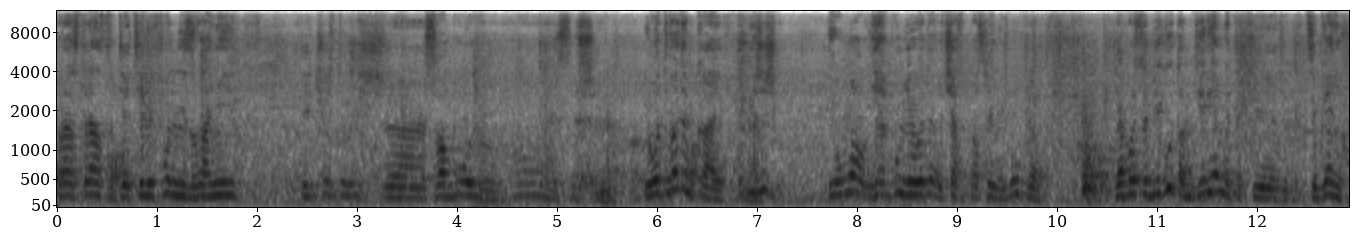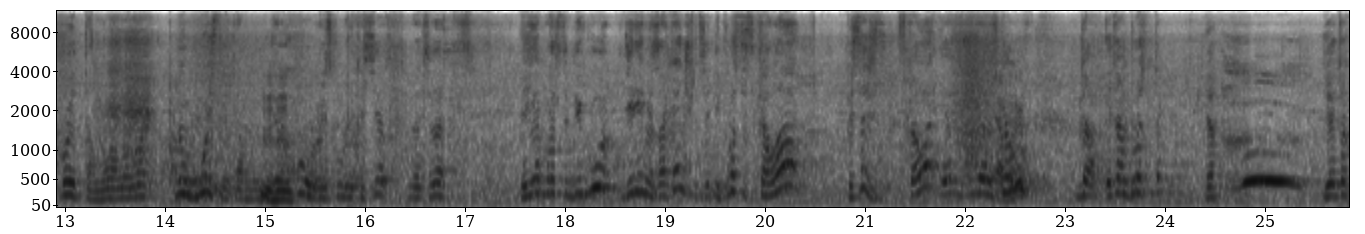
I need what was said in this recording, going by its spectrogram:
пространство, у тебя телефон не звонит, ты чувствуешь э, свободу. Ой, слушай. И вот в этом кайф. Ты бежишь, и вау, я помню, вот это, сейчас последний был прям, я просто бегу, там деревня такие, эти цыгане ходят там, ла, ла, ла. ну, Босния там, наверху, Республика Сербск, туда-сюда. И я просто бегу, деревня заканчивается, и просто скала, представляешь, скала, я забегаю скалу, Обрыв? да, и там просто так, я, я так,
